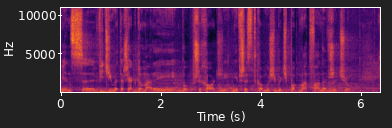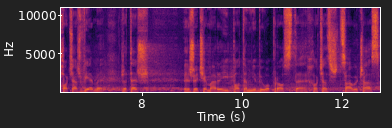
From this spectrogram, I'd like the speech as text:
więc e, widzimy też jak do Maryi Bóg przychodzi. Nie wszystko musi być pogmatwane w życiu, chociaż wiemy, że też życie Maryi potem nie było proste, chociaż cały czas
